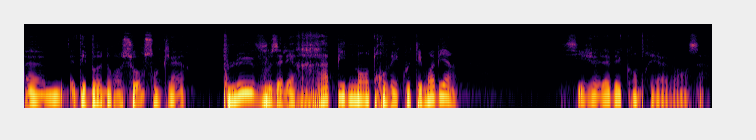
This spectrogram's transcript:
euh, des bonnes ressources en clair. Plus vous allez rapidement trouver, écoutez-moi bien, si je l'avais compris avant ça,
